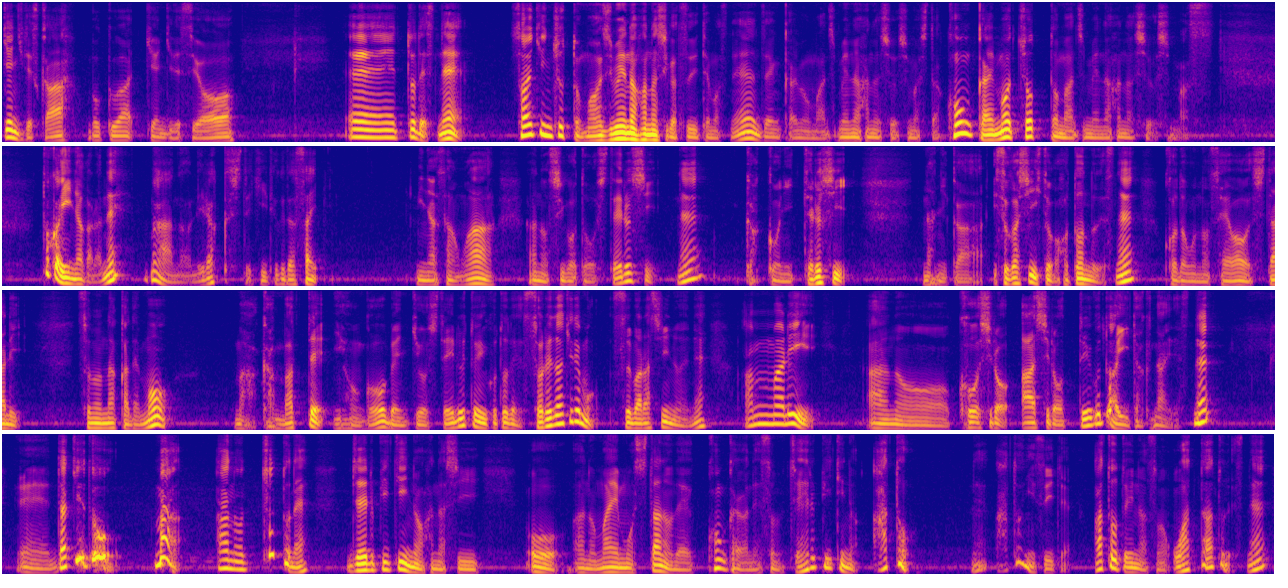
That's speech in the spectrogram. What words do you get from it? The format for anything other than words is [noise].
元気ですか？僕は元気ですよ。えー、っとですね。最近ちょっと真面目な話が続いてますね。前回も真面目な話をしました。今回もちょっと真面目な話をします。とか言いながらねまああのリラックスして聞いてください皆さんはあの仕事をしてるしね学校に行ってるし何か忙しい人がほとんどですね子供の世話をしたりその中でもまあ頑張って日本語を勉強しているということでそれだけでも素晴らしいのでねあんまりあのこうしろああしろっていうことは言いたくないですね。えー、だけどまああのちょっとね JLPT の話をあの前もしたので今回はねその JLPT の後ね後について後というのはその終わった後ですね。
